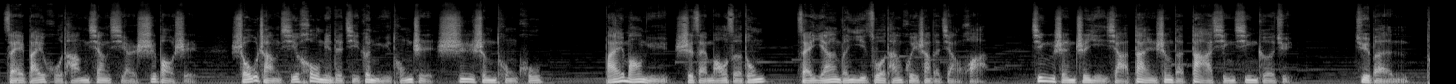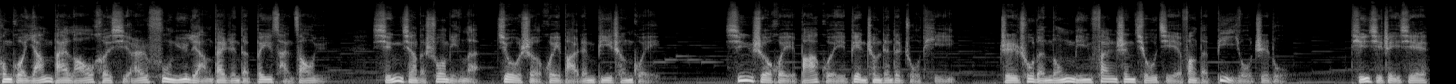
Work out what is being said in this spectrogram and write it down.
在白虎堂向喜儿施暴时，手掌席后面的几个女同志失声痛哭。白毛女是在毛泽东在延安文艺座谈会上的讲话精神指引下诞生的大型新歌剧。剧本通过杨白劳和喜儿父女两代人的悲惨遭遇，形象地说明了旧社会把人逼成鬼，新社会把鬼变成人的主题，指出了农民翻身求解放的必由之路。提起这些，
